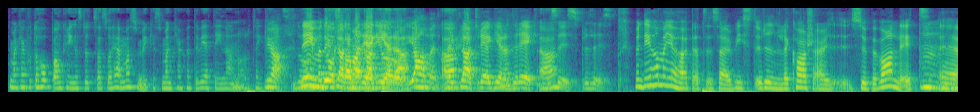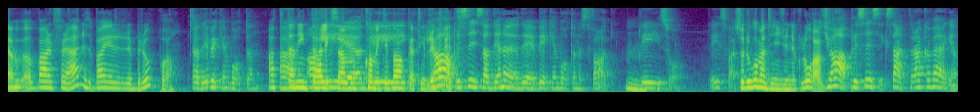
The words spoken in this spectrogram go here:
man kanske inte hoppar omkring och studsar så hemma så mycket. Så man kanske inte vet det innan. Och då tänker Ja, att då, nej men det då är klart ska man, man reagera. Ju, ja men Ja. självklart reagera direkt, Ja. precis, precis. Men det har man ju hört att så här, visst, urinläckage är supervanligt. Mm. Eh, varför är det, vad är det det beror på? Ja det är bäckenbotten. Att Ja. den inte Ja, har det liksom är- kommit det tillbaka tillräckligt? Ja precis, att den är, det är bäckenbotten är svag. Mm. Det är ju så. Det är svagt. Så då går man till en gynekolog? Ja precis, exakt, raka vägen.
